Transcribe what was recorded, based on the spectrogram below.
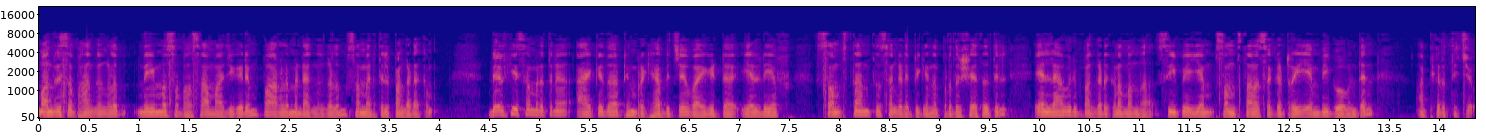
മന്ത്രിസഭാംഗങ്ങളും നിയമസഭാ സാമാജികരും പാർലമെന്റ് അംഗങ്ങളും സമരത്തിൽ പങ്കെടുക്കും. ഡൽഹി സമരത്തിന് ഐക്യദാർഢ്യം പ്രഖ്യാപിച്ച് വൈകിട്ട് എൽഡിഎഫ് സംസ്ഥാനത്ത് സംഘടിപ്പിക്കുന്ന പ്രതിഷേധത്തിൽ എല്ലാവരും പങ്കെടുക്കണമെന്ന് സിപിഐഎം സംസ്ഥാന സെക്രട്ടറി എം വി ഗോവിന്ദൻ അഭ്യർത്ഥിച്ചു.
